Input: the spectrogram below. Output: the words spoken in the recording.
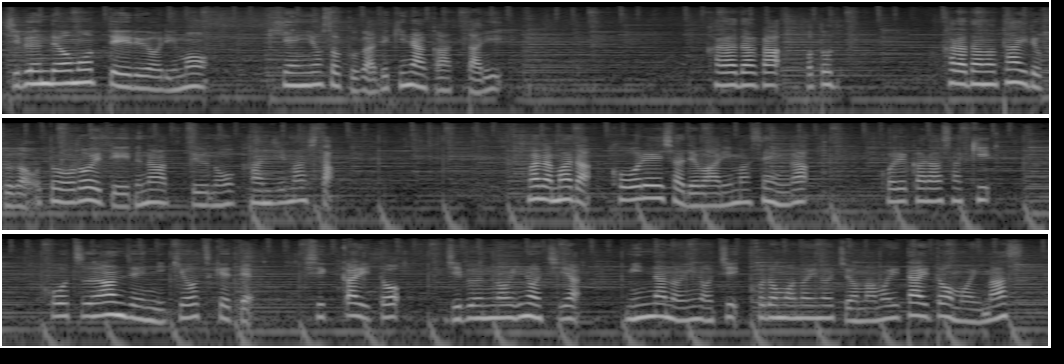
自分で思っているよりも危険予測ができなかったり体が体の体力が衰えているなっていうのを感じました。まだまだ高齢者ではありませんがこれから先交通安全に気をつけてしっかりと自分の命やみんなの命子どもの命を守りたいと思います。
